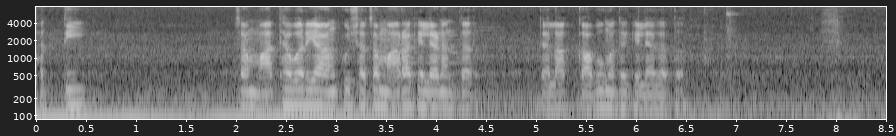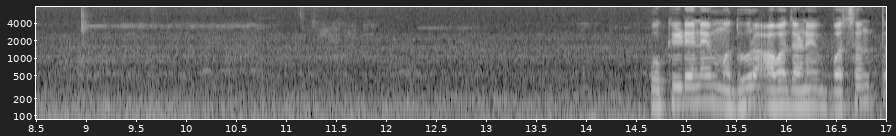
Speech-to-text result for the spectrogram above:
हत्ती त्याच्या माथ्यावर या अंकुशाचा मारा केल्यानंतर त्याला काबूमध्ये केल्या जातं. कोकिडेने मधुर आवाजाने वसंत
